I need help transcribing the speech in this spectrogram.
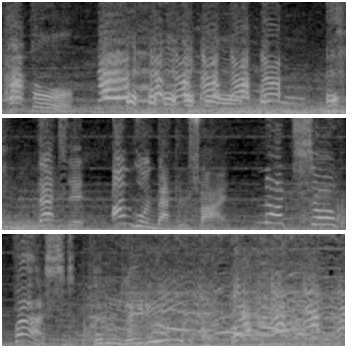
Hacker! Oh, that's it. I'm going back inside. Not so fast, little lady!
